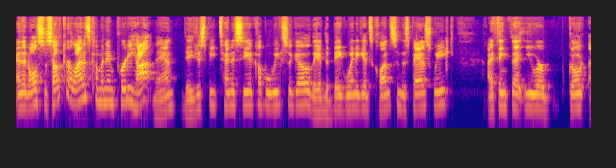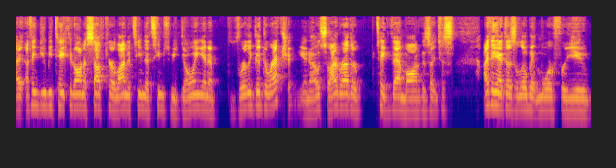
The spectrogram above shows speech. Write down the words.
And then also South Carolina's coming in pretty hot, man. They just beat Tennessee a couple weeks ago. They have the big win against Clemson this past week. I think that you are going. I, I think you'd be taking on a South Carolina team that seems to be going in a really good direction. You know, so I'd rather take them on because I just I think that does a little bit more for you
